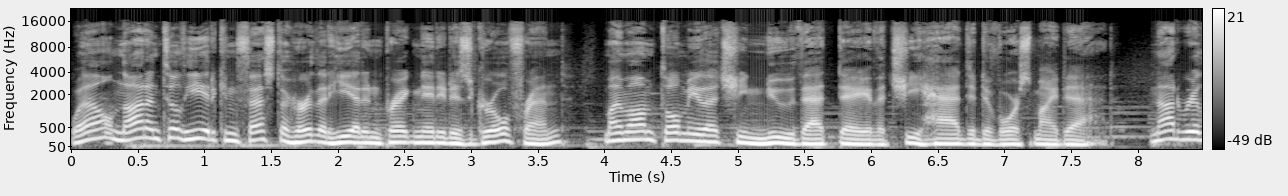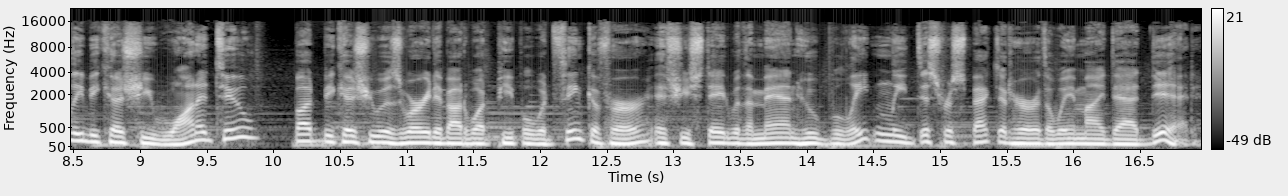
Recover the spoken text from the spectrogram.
Well, not until he had confessed to her that he had impregnated his girlfriend. My mom told me that she knew that day that she had to divorce my dad. Not really because she wanted to, but because she was worried about what people would think of her if she stayed with a man who blatantly disrespected her the way my dad did.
